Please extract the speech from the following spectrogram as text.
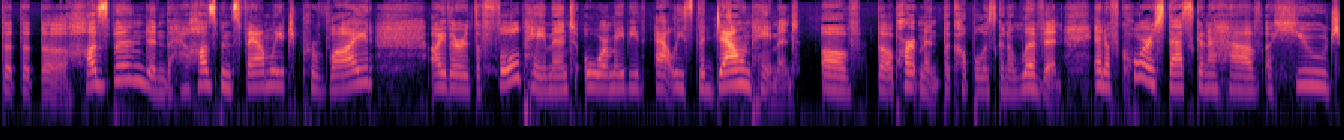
the, the, the husband and the husband's family to provide either the full payment or maybe at least the down payment of the apartment the couple is going to live in. And of course, that's going to have a huge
